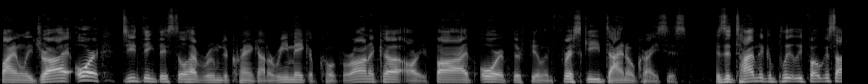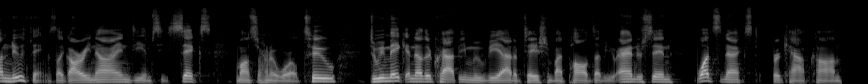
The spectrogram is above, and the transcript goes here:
finally dry, or do you think they still have room to crank out a remake of Code Veronica, RE5, or if they're feeling frisky, Dino Crisis? Is it time to completely focus on new things like RE9, DMC6, Monster Hunter World 2? Do we make another crappy movie adaptation by Paul W. Anderson? What's next for Capcom?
